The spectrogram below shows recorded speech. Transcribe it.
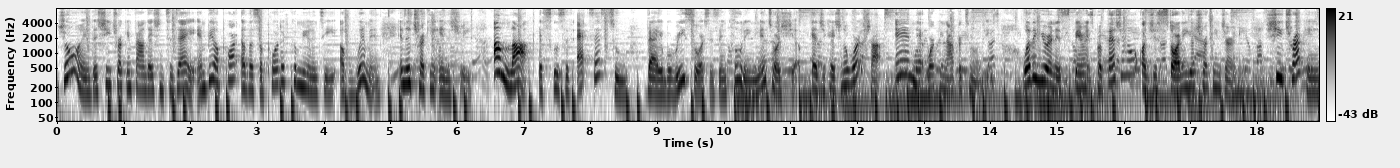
Join the She Trucking Foundation today and be a part of a supportive community of women in the trucking industry. Unlock exclusive access to valuable resources, including mentorship, educational workshops, and networking opportunities. Whether you're an experienced professional or just starting your trucking journey, She Trucking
